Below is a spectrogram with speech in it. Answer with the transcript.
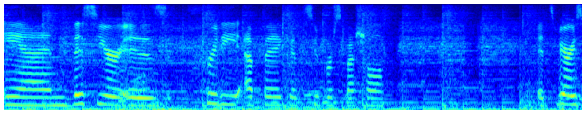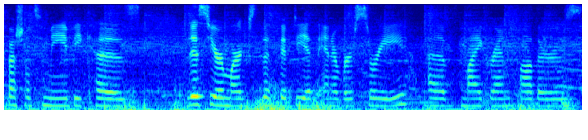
And this year is pretty epic, it's super special. It's very special to me because this year marks the 50th anniversary of my grandfather's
